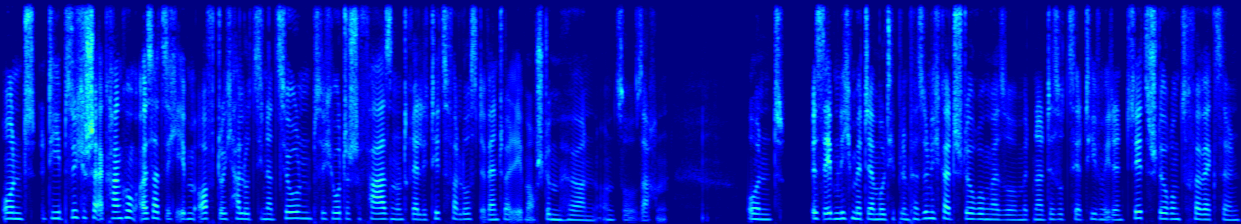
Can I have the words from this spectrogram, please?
Und die psychische Erkrankung äußert sich eben oft durch Halluzinationen, psychotische Phasen und Realitätsverlust, eventuell eben auch Stimmen hören und so Sachen. Und ist eben nicht mit der multiplen Persönlichkeitsstörung, also mit einer dissoziativen Identitätsstörung zu verwechseln,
